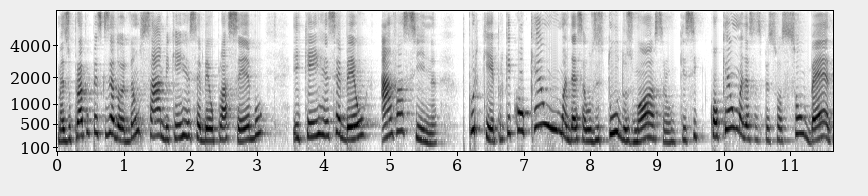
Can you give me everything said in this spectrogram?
mas o próprio pesquisador não sabe quem recebeu o placebo e quem recebeu a vacina. Por quê? Porque qualquer uma dessas, os estudos mostram que se qualquer uma dessas pessoas souber,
